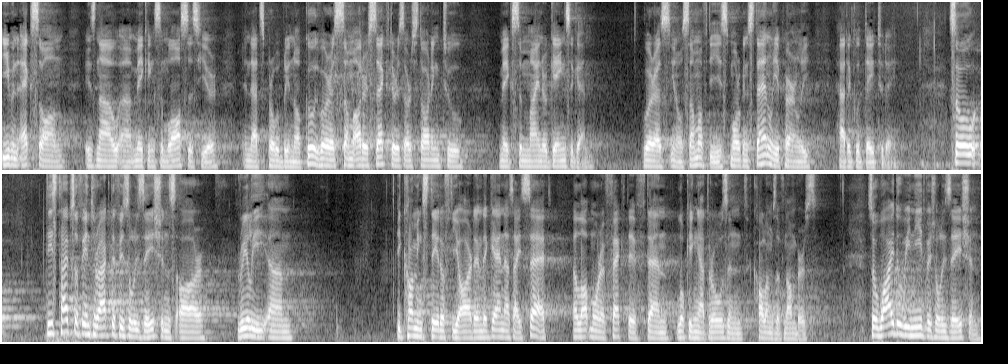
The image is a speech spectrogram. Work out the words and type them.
even Exxon is now uh, making some losses here, and that's probably not good, whereas some other sectors are starting to make some minor gains again. Whereas, you know, some of these, Morgan Stanley apparently had a good day today. So these types of interactive visualizations are really um, becoming state of the art, and again, as I said, a lot more effective than looking at rows and columns of numbers. So why do we need visualization?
